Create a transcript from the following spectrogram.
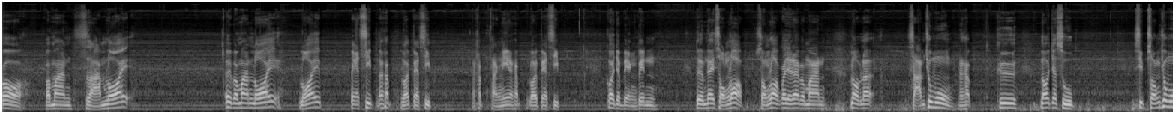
ก็ประมาณ300เอ้ยประมาณ100 180นะครับ180นะครับถังนี้นะครับ180ก็จะแบ่งเป็นเติมได้2รอบ2รอบก็จะได้ประมาณรอบละ3ชั่วโมงนะครับ คือเราจะสูบ 12 ชั่วโม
